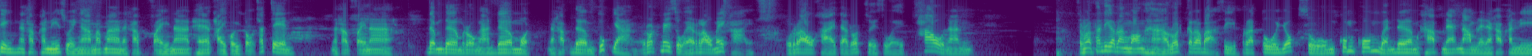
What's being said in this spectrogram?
ริงๆนะครับคันนี้สวยงามมากๆนะครับไฟหน้าแท้ไทยโคอิโตชัดเจนนะครับไฟหน้าเดิมๆโรงงานเดิมหมดนะครับเดิมทุกอย่างรถไม่สวยเราไม่ขาย เราขายแต่รถสวยๆเท่านั้นสำหรับท่านที่กำลังมองหารถกระบะ 4 ประตูยกสูงคุ้มๆ เหมือนเดิมครับ แนะนำเลยนะครับคันนี้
